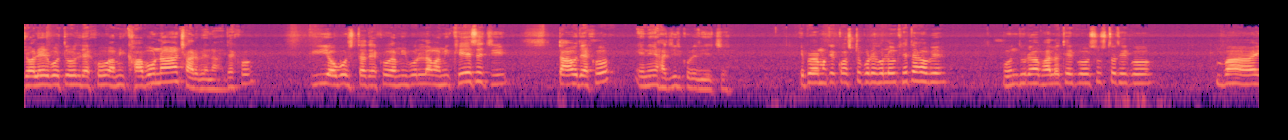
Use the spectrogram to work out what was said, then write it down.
জলের বোতল, দেখো, আমি খাব না, ছাড়বে না, দেখো। কী অবস্থা, দেখো, আমি বললাম, আমি খেয়ে এসেছি, তাও দেখো, এনে হাজির করে দিয়েছে। এরপর আমাকে কষ্ট করে হলেও খেতে হবে। বন্ধুরা ভালো থেকো সুস্থ থেকো। বাই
